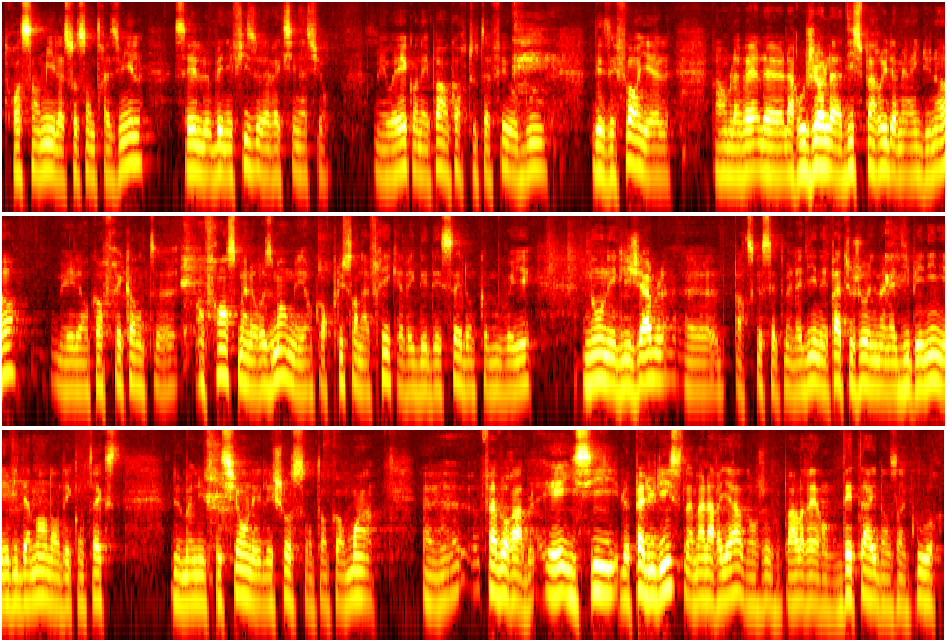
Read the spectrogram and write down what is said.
300 000 à 73 000, c'est le bénéfice de la vaccination. Mais vous voyez qu'on n'est pas encore tout à fait au bout des efforts. par exemple, la rougeole a disparu d'Amérique du Nord mais elle est encore fréquente euh, en France malheureusement, mais encore plus en Afrique avec des décès, donc comme vous voyez, non négligeables, euh, parce que cette maladie n'est pas toujours une maladie bénigne. Évidemment, dans des contextes de malnutrition, les, choses sont encore moins euh, favorables. Et ici, le paludisme, la malaria, dont je vous parlerai en détail dans un cours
